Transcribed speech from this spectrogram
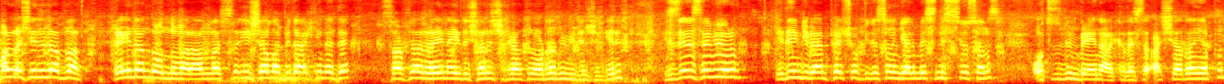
Marla senin ablan. Reynan da on numara anlaştılar. İnşallah bir dahakine de Sofya Reyna'yı dışarı çıkartır. Orada bir video çekeriz. Sizleri seviyorum. Dediğim gibi ben Pet Shop videosunun gelmesini istiyorsanız 30 bin beğeni arkadaşlar aşağıdan yapın.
